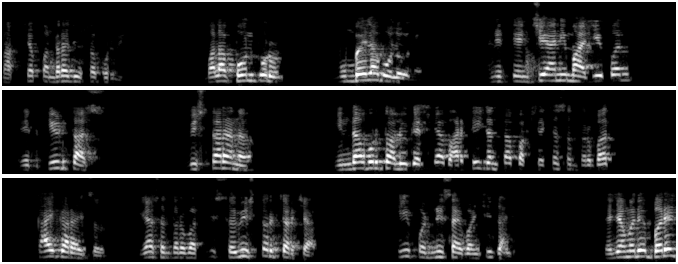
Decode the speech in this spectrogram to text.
मागच्या पंधरा दिवसापूर्वी मला फोन करून मुंबईला बोलवलं. आणि त्यांची आणि माझी पण एक दीड तास विस्तारानं इंदापूर तालुक्यातल्या भारतीय जनता पक्षाच्या संदर्भात काय करायचं? या संदर्भातली सविस्तर चर्चा ही फडणवीस साहेबांची झाली. त्याच्यामध्ये बरेच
